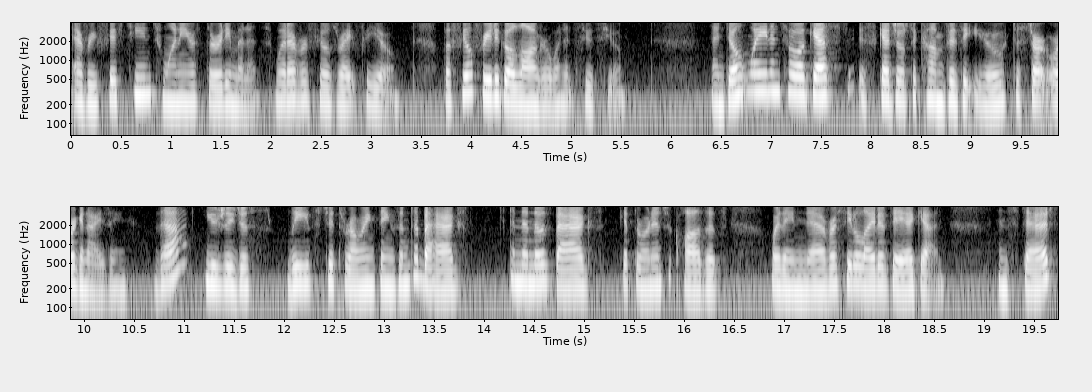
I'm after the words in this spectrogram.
every 15, 20, or 30 minutes, whatever feels right for you. But feel free to go longer when it suits you. And don't wait until a guest is scheduled to come visit you to start organizing. That usually just leads to throwing things into bags, and then those bags get thrown into closets where they never see the light of day again. Instead,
